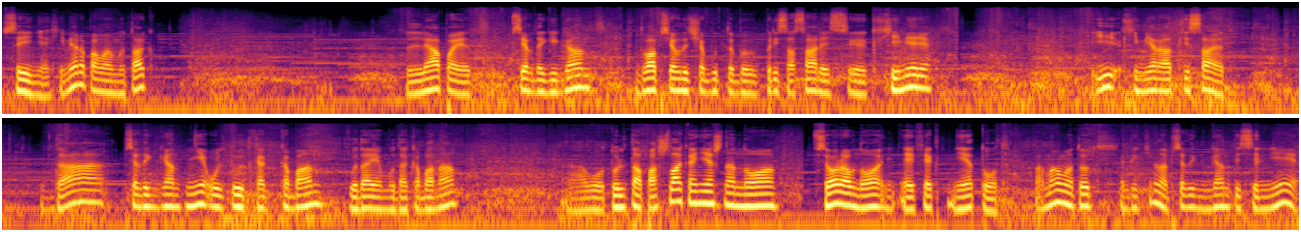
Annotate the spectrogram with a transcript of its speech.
средняя химера, по-моему, так. Ляпает псевдогигант Два псевдоча будто бы присосались э, к Химере. И Химера откисает. Да, псевдогигант не ультует как кабан. Куда ему до кабана? А, вот, ульта пошла, конечно, но все равно эффект не тот. По-моему, тут объективно псевдогиганты сильнее.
